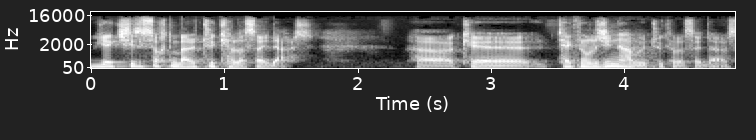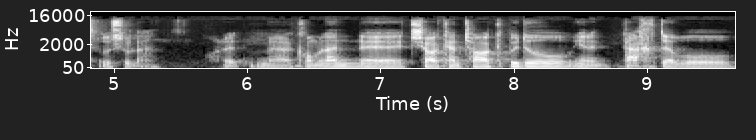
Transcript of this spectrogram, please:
یک چیزی ساختیم برای توی کلاس های درس که تکنولوژی نبود تو کلاس های درس اصولا. کاملا chalk and talk بود و یعنی تخته و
